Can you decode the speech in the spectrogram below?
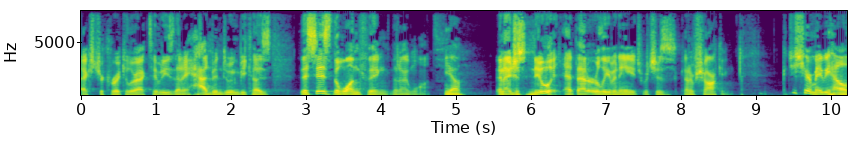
extracurricular activities that I had been doing because this is the one thing that I want. Yeah. And I just knew it at that early of an age, which is kind of shocking. Could you share maybe how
